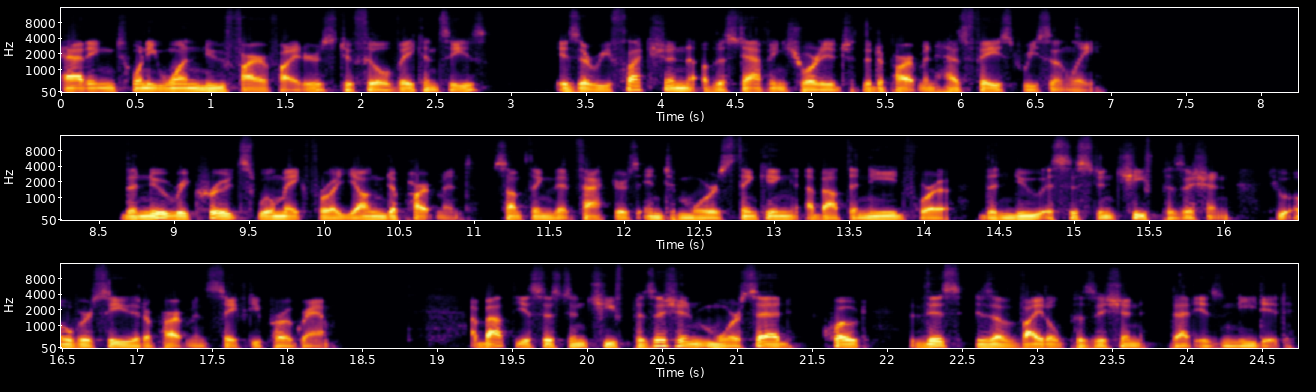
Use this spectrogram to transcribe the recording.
Adding 21 new firefighters to fill vacancies is a reflection of the staffing shortage the department has faced recently. The new recruits will make for a young department, something that factors into Moore's thinking about the need for the new assistant chief position to oversee the department's safety program. About the assistant chief position, Moore said, quote, This is a vital position that is needed.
